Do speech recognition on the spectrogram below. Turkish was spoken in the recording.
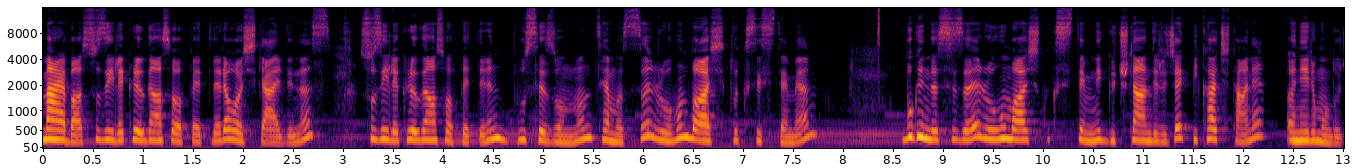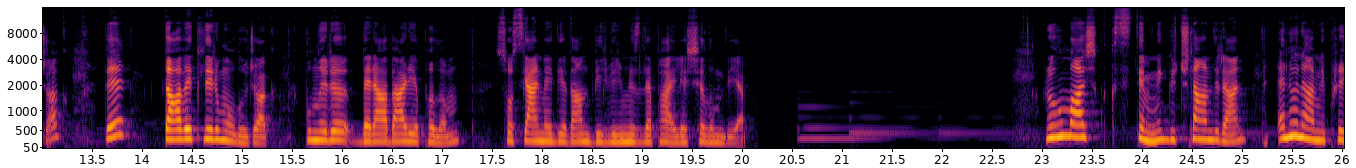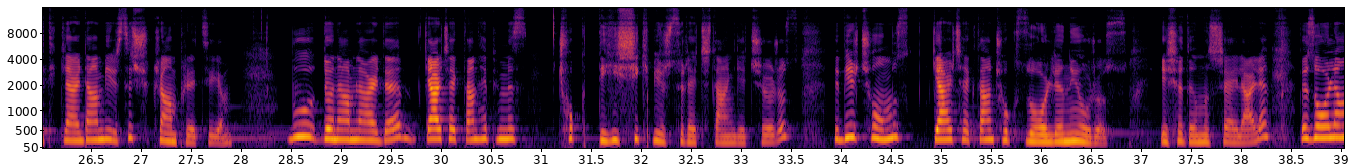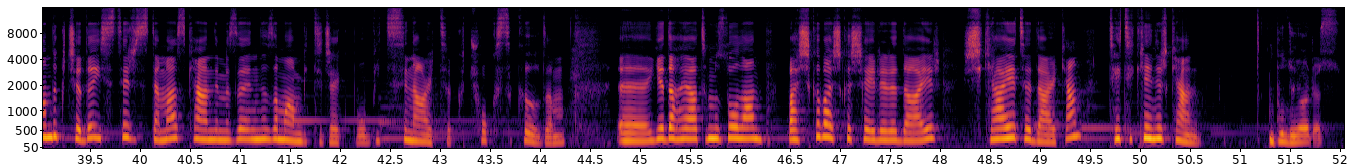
Merhaba, Suzi ile Kırılgan Sohbetlere hoş geldiniz. Suzi ile Kırılgan Sohbetler'in bu sezonunun teması ruhun bağışıklık sistemi. Bugün de size ruhun bağışıklık sistemini güçlendirecek birkaç tane önerim olacak ve davetlerim olacak. Bunları beraber yapalım, sosyal medyadan birbirimizle paylaşalım diye. Ruhun bağışıklık sistemini güçlendiren en önemli pratiklerden birisi şükran pratiği. Bu dönemlerde gerçekten hepimiz çok değişik bir süreçten geçiyoruz ve birçoğumuz gerçekten çok zorlanıyoruz yaşadığımız şeylerle ve zorlandıkça da ister istemez kendimize ne zaman bitecek bu bitsin artık çok sıkıldım ee, ya da hayatımızda olan başka başka şeylere dair şikayet ederken tetiklenirken buluyoruz.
